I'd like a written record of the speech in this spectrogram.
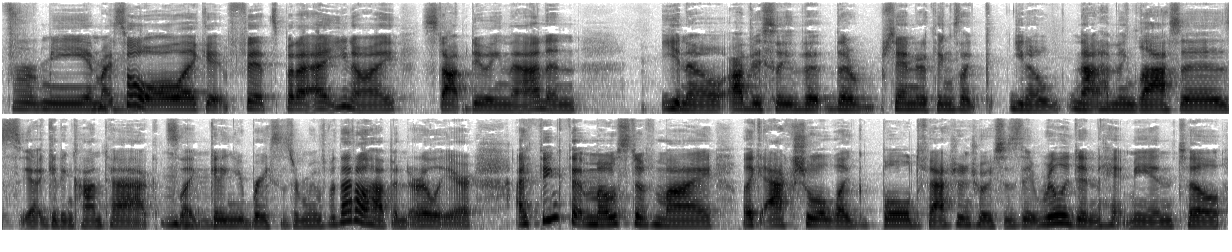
for me and my soul. Like it fits, but I, I, you know, I stopped doing that, and you know, obviously the the standard things like you know not having glasses, yeah, getting contacts, like mm-hmm. getting your braces removed, but that all happened earlier. I think that most of my like actual like bold fashion choices, it really didn't hit me until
